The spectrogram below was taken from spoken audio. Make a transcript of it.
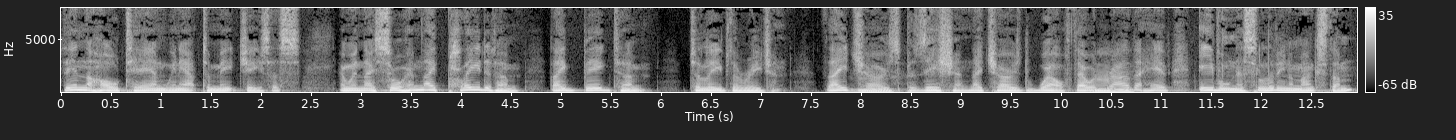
Then the whole town went out to meet Jesus, and when they saw him, they pleaded him, they begged him to leave the region. They mm. chose mm. possession, they chose wealth. They would mm. rather have evilness living amongst them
